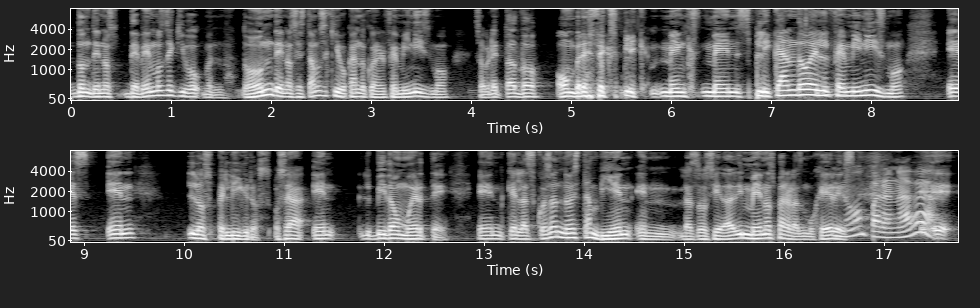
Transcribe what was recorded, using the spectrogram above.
donde nos debemos de equivocar, bueno, donde nos estamos equivocando con el feminismo, sobre todo hombres explica, men, explicando el feminismo, es en los peligros, o sea, en vida o muerte, en que las cosas no están bien en la sociedad y menos para las mujeres. No, para nada. Eh,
